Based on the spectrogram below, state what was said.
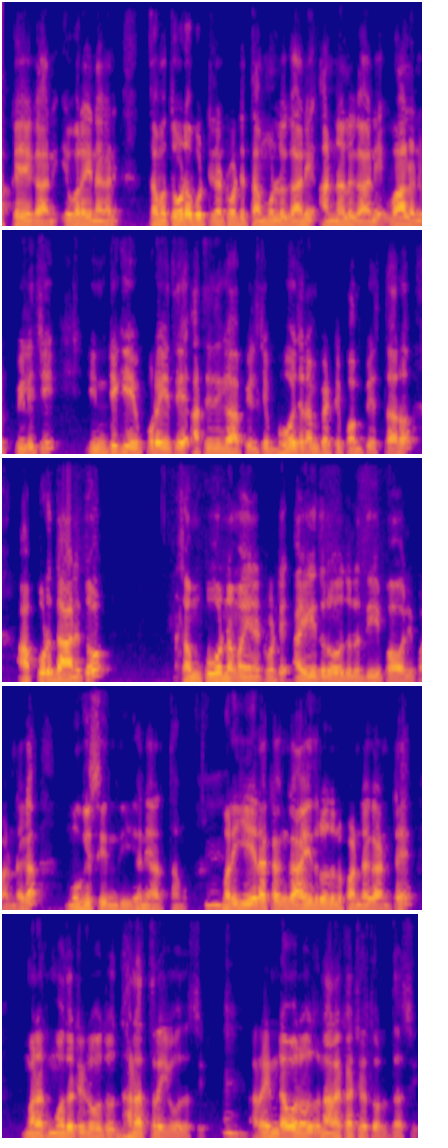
అక్కయ్య కానీ ఎవరైనా కానీ తమ తోడబుట్టినటువంటి తమ్ముళ్ళు కానీ అన్నలు కానీ వాళ్ళని పిలిచి ఇంటికి ఎప్పుడైతే అతిథిగా పిలిచి భోజనం పెట్టి పంపిస్తారో అప్పుడు దానితో సంపూర్ణమైనటువంటి ఐదు రోజుల దీపావళి పండగ ముగిసింది అని అర్థం మరి ఏ రకంగా ఐదు రోజుల పండగ అంటే మనకు మొదటి రోజు ధనత్రయోదశి. రెండవ రోజు నరక చతుర్దశి.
